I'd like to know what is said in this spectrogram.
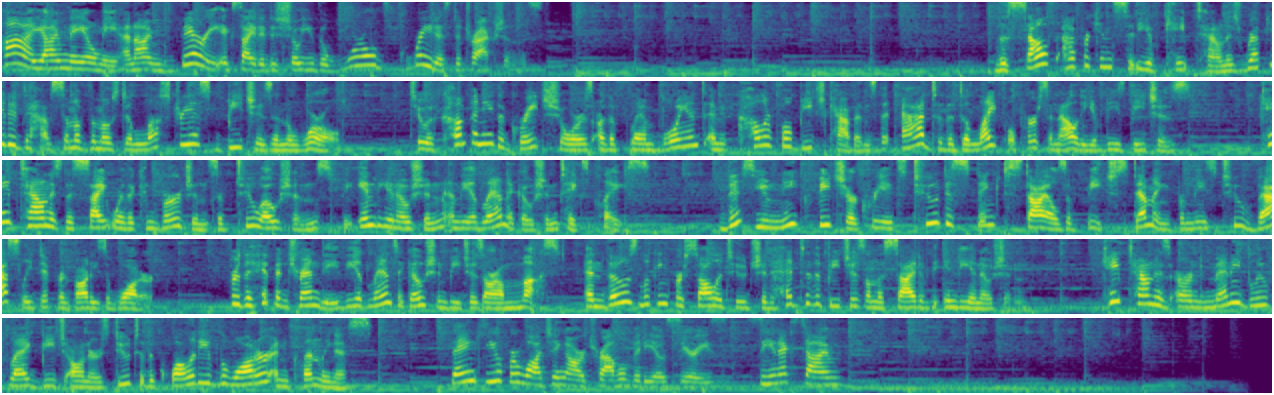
Hi, I'm Naomi, and I'm very excited to show you the world's greatest attractions. The South African city of Cape Town is reputed to have some of the most illustrious beaches in the world. To accompany the great shores are the flamboyant and colorful beach cabins that add to the delightful personality of these beaches. Cape Town is the site where the convergence of two oceans, the Indian Ocean and the Atlantic Ocean, takes place. This unique feature creates two distinct styles of beach stemming from these two vastly different bodies of water. For the hip and trendy, the Atlantic Ocean beaches are a must, and those looking for solitude should head to the beaches on the side of the Indian Ocean. Cape Town has earned many Blue Flag beach honors due to the quality of the water and cleanliness. Thank you for watching our travel video series. See you next time.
